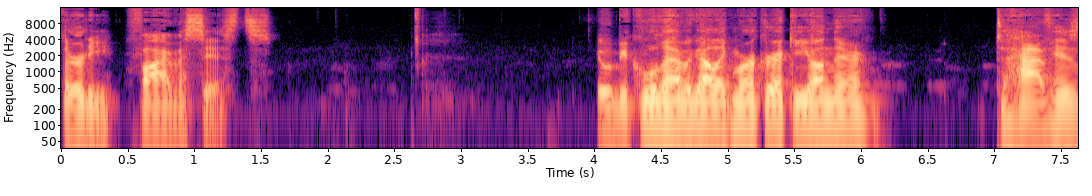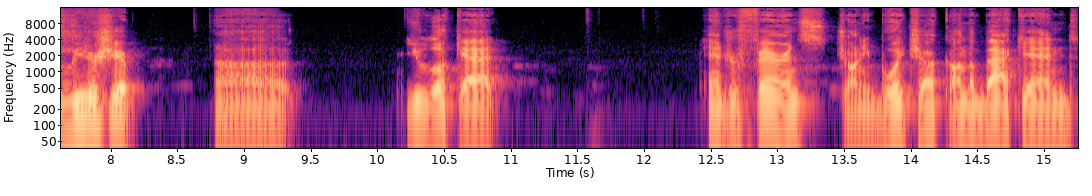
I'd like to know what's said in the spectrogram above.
35 assists. It would be cool to have a guy like Mark Recchi on there to have his leadership. Uh, you look at Andrew Ference, Johnny Boychuk on the back end,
